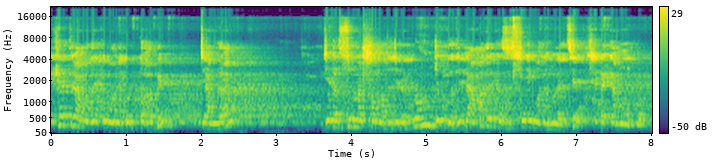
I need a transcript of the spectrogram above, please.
এক্ষেত্রে আমাদেরকে মনে করতে হবে যে আমরা যেটা সুন্নার সম্মত যেটা গ্রহণযোগ্য, যেটা আমাদের কাছে সেই মনে হয়েছে, সেটা কেমন করব?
